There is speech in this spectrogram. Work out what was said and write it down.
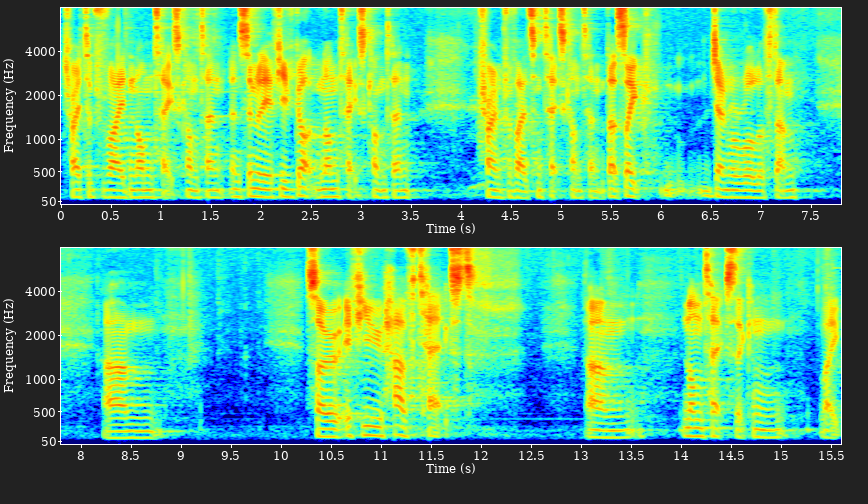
try to provide non-text content, and similarly, if you've got non-text content, try and provide some text content. That's like general rule of thumb. Um, so if you have text, um, non-text that can like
